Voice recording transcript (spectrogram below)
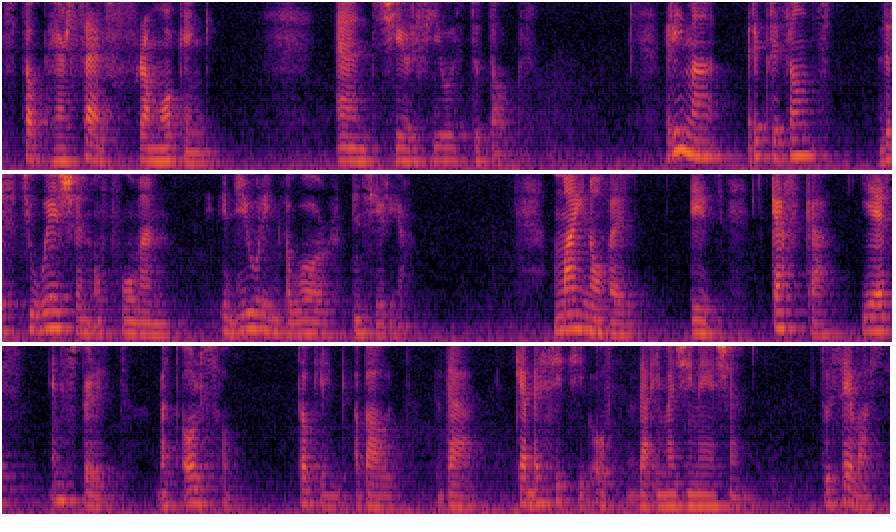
stop herself from walking and she refused to talk. Rima represents the situation of women during the war in Syria. My novel is Kafka, yes, in spirit, but also talking about the capacity of the imagination to save us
